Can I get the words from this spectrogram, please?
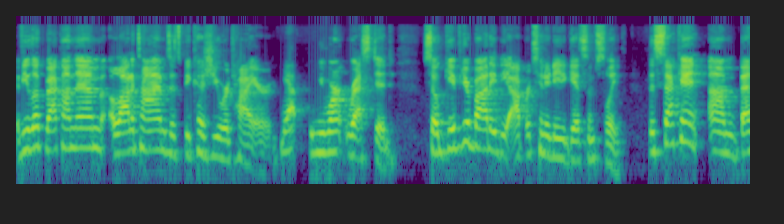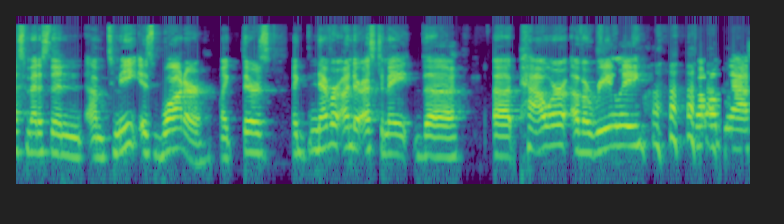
If you look back on them, a lot of times it's because you were tired. Yep. You weren't rested. So give your body the opportunity to get some sleep. The second um, best medicine um, to me is water. Like there's like never underestimate the uh, power of a really tall glass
